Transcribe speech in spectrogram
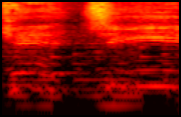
ケチ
